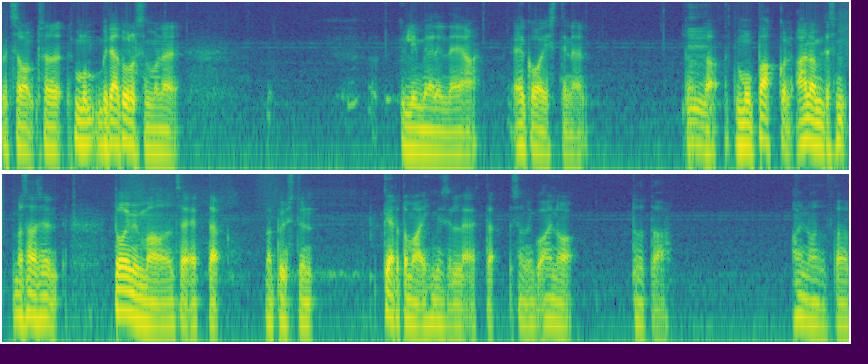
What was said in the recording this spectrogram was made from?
Että se on, se, mun pitää tulla semmoinen ylimielinen ja egoistinen Tota, että mun pakko, ainoa mitä mä saan sen toimimaan on se, että mä pystyn kertomaan ihmisille, että se on niin kuin ainoa, tota, ainoa tota,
